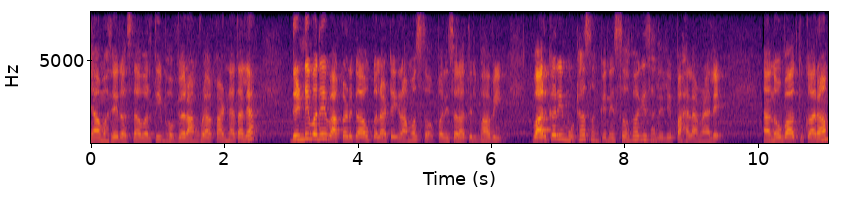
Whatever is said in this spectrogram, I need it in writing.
यामध्ये रस्त्यावरती भव्य रांगोळ्या काढण्यात आल्या. दिंडीमध्ये वाकडगाव कलाटे ग्रामस्थ परिसरातील भाविक वारकरी मोठ्या संख्येने सहभागी झालेले पाहायला मिळाले. ज्ञानोबा तुकाराम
